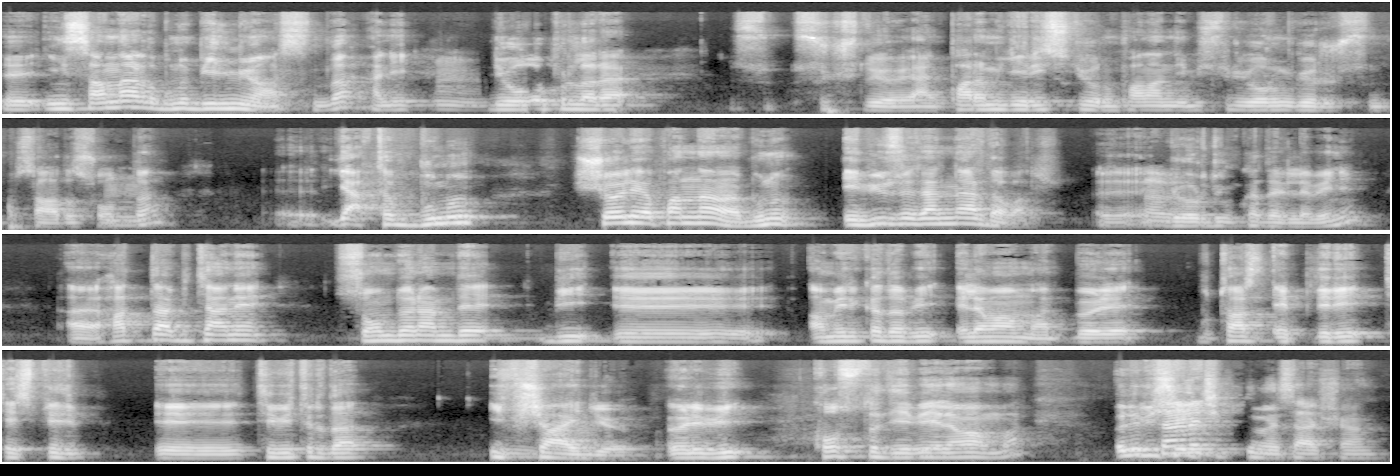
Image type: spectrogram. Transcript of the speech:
e, insanlar da bunu bilmiyor aslında. Hani hmm. developerlara suçluyor yani paramı geri istiyorum falan diye bir sürü yorum görürsün sağda solda. Hmm. E, ya tabii bunu şöyle yapanlar var. Bunu abuse edenler de var. E, gördüğüm kadarıyla benim. E, hatta bir tane son dönemde bir e, Amerika'da bir eleman var. Böyle bu tarz app'leri tespit edip e, Twitter'da ifşa hmm. ediyor. Öyle bir Costa diye bir eleman var. Öyle bir, bir şey tane, çıktı mesela şu an.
